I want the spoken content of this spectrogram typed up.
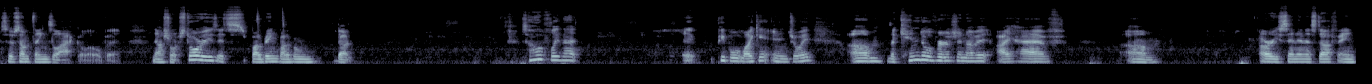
So some things lack a little bit. Now short stories, it's bada bing, bada boom, done. So hopefully that people like it and enjoy it. Um, the Kindle version of it, I have um, already sent in and stuff, and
